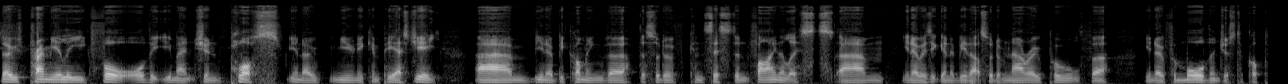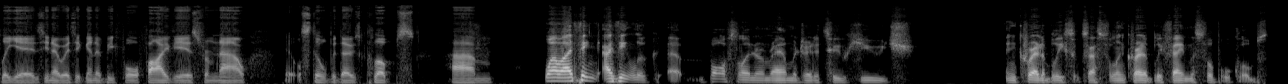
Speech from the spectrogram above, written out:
those Premier League four that you mentioned plus you know Munich and PSG. Um, you know, becoming the, the sort of consistent finalists. Um, you know, is it going to be that sort of narrow pool for you know for more than just a couple of years? You know, is it going to be four or five years from now? It'll still be those clubs. Um, Well, I think I think look, uh, Barcelona and Real Madrid are two huge, incredibly successful, incredibly famous football clubs.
